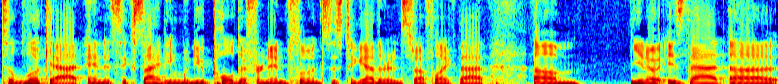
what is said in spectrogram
to look at and it's exciting when you pull different influences together and stuff like that. Um, you know, is that, uh,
